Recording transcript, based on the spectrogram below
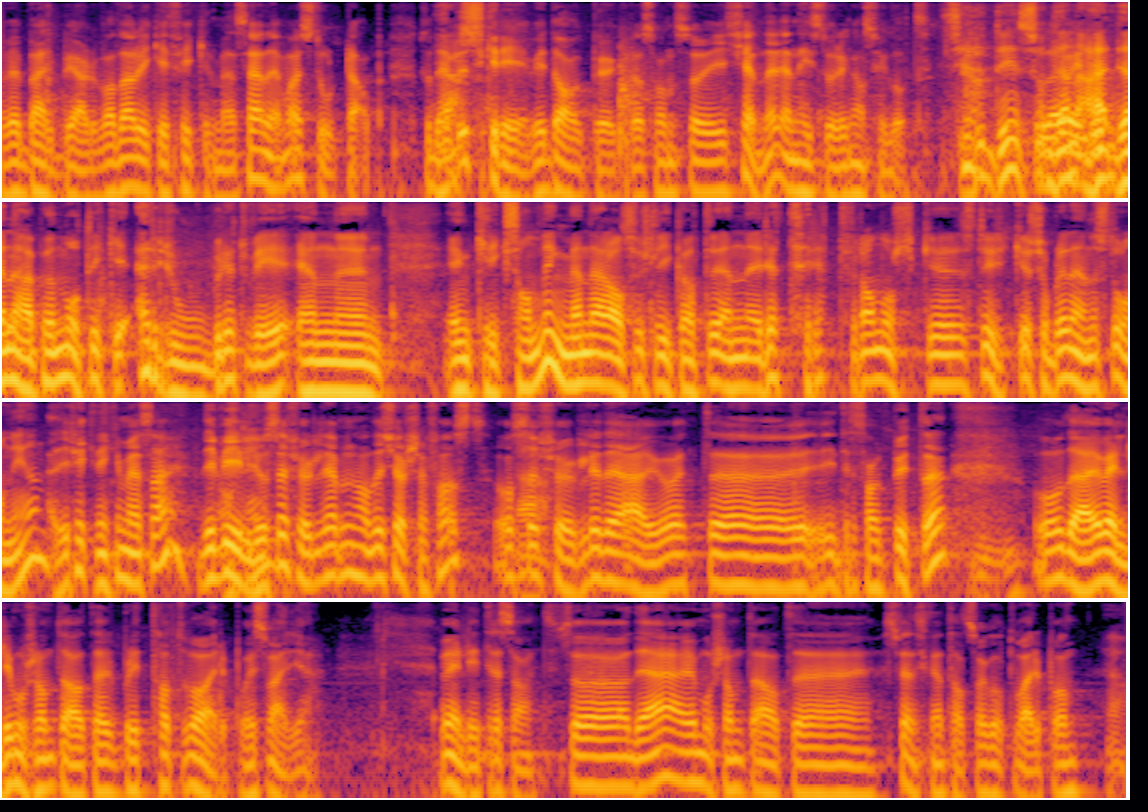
ved Berbjelva der og ikke fikk den med seg. Det var et stort tap. Så det er beskrevet i dagbøker og sånn, så vi kjenner den historien ganske godt. Ser du det? Så, Så det er den, er, den er på en måte ikke erobret ved en, eh, en krigshandling, men det er altså slik at en retrett fra norske styrker, så ble denne stående igjen. Nei, De fikk den ikke med seg. De ville jo selvfølgelig, men hadde kjørt seg fast. Og selvfølgelig, det er jo et uh, interessant bytte. Og det er jo veldig morsomt da at det er blitt tatt vare på i Sverige. Veldig interessant. Så det er jo morsomt da at uh, svenskene har tatt så godt vare på den. Ja.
